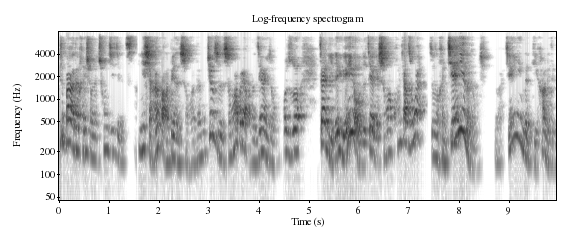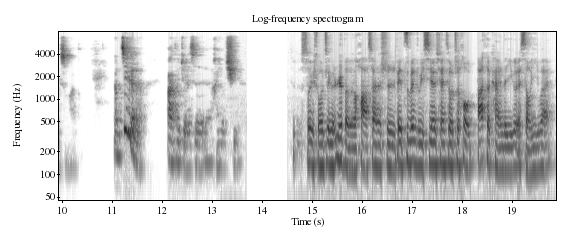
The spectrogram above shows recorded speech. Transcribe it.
其实巴尔特很喜欢“冲击”这个词，你想要把它变成神话，但是就是神话不了的这样一种，或者说在你的原有的这个神话框架之外，这种很坚硬的东西，对吧？坚硬的抵抗你这个神话。那么这个呢，巴特觉得是很有趣的。所以说，这个日本文化算是被资本主义席卷全球之后，巴特看来的一个小意外。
